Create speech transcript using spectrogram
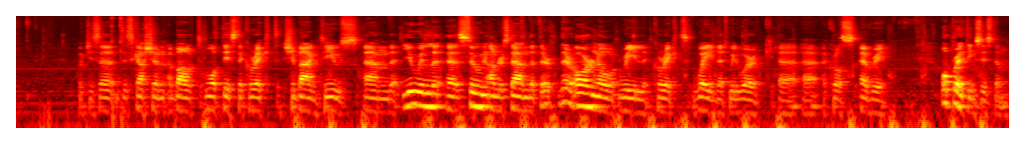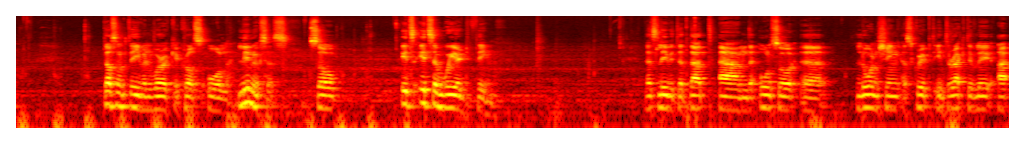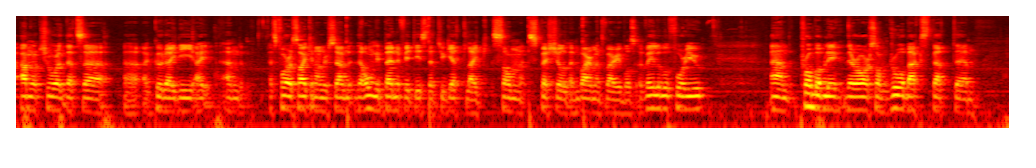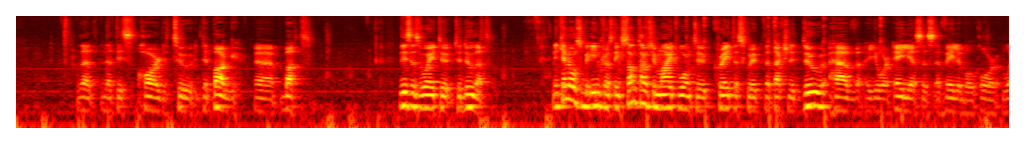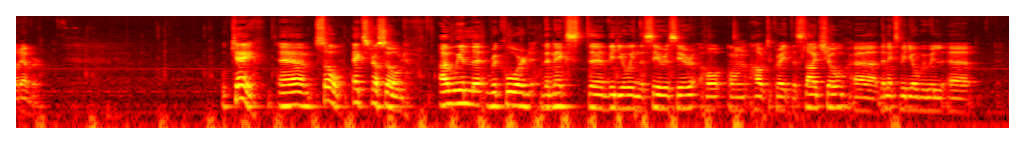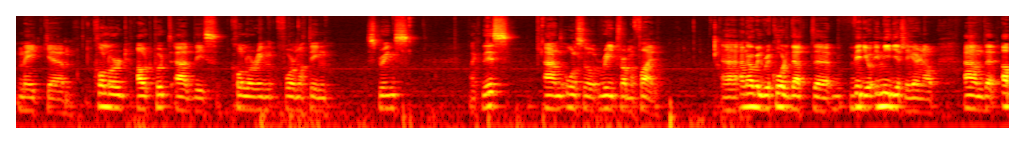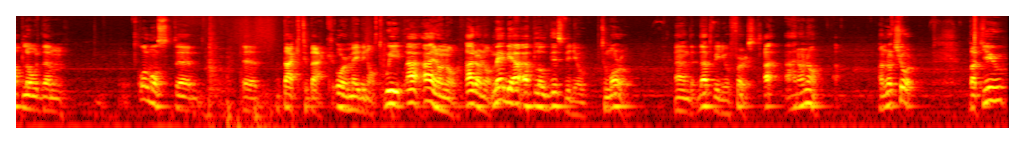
which is a discussion about what is the correct shebang to use, and you will uh, soon understand that there there are no real correct way that will work uh, uh across every operating system. Doesn't even work across all Linuxes, so it's it's a weird thing let's leave it at that. And also uh, launching a script interactively, I, am not sure that's a, a, a good idea. I, and as far as I can understand, the only benefit is that you get like some special environment variables available for you. And probably there are some drawbacks that um, that that is hard to debug, uh, but this is a way to, to do that. And it can also be interesting, sometimes you might want to create a script that actually do have your aliases available or whatever. Okay, um, so Extrasode. I will record the next uh, video in the series here ho on how to create the slideshow. Uh, the next video we will uh, make um, colored output, add these coloring formatting strings like this and also read from a file. Uh, and I will record that uh, video immediately here now and uh, upload them almost uh, uh, back to back or maybe not. We I, I don't know. I don't know. Maybe I upload this video tomorrow and that video first. I, I don't know. I'm not sure. But you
